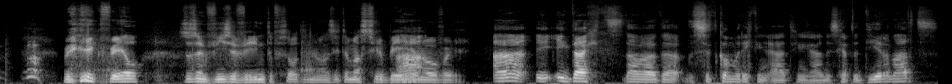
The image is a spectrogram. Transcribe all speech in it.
weet ik veel, zo zijn vieze vriend of zo, die dan zitten masturberen Ah. over. Ah, ik, ik dacht dat we de, de sitcom-richting uit gingen gaan. Dus je hebt de dierenarts.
